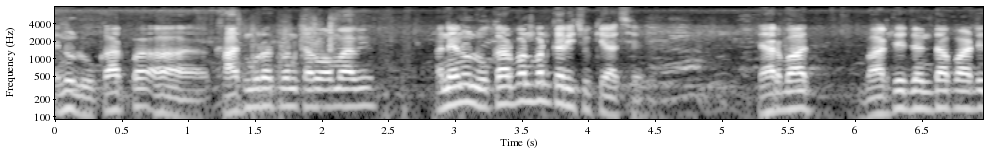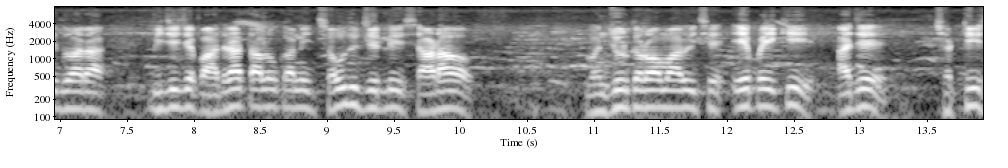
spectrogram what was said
એનું લોકાર્પણ ખાતમુહૂર્ત પણ કરવામાં આવ્યું અને એનું લોકાર્પણ પણ કરી ચૂક્યા છે. ત્યારબાદ ભારતીય જનતા પાર્ટી દ્વારા બીજી જે પાદરા તાલુકાની ચૌદ જેટલી શાળાઓ મંજૂર કરવામાં આવી છે, એ પૈકી આજે છઠ્ઠી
